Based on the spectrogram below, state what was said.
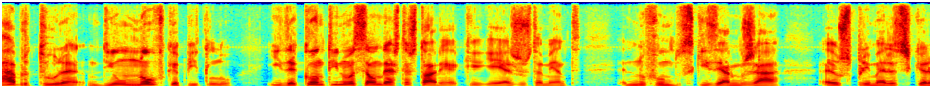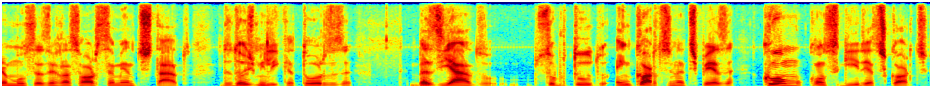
a abertura de um novo capítulo e da continuação desta história, que é justamente, no fundo, se quisermos já, as primeiras escaramuças em relação ao Orçamento de Estado de 2014, baseado, sobretudo, em cortes na despesa, como conseguir esses cortes,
